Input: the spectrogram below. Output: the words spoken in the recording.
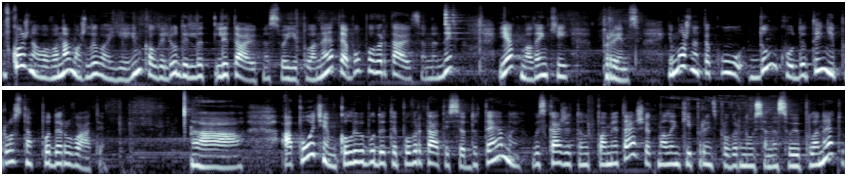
І в кожного вона, можливо, є. Інколи люди лі- літають на свої планети або повертаються на них як маленький принц. І можна таку думку дитині просто подарувати. А, потім, коли ви будете повертатися до теми, ви скажете: от пам'ятаєш, як маленький принц повернувся на свою планету,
